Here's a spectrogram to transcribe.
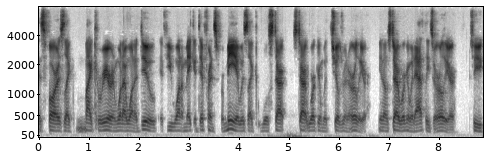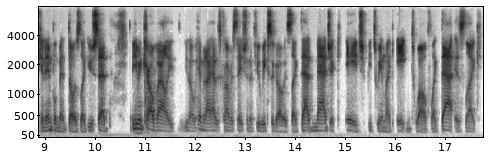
as far as like my career and what I want to do. If you want to make a difference for me, it was like we'll start start working with children earlier. You know, start working with athletes earlier so you can implement those. Like you said, even Carl Valle, you know, him and I had this conversation a few weeks ago. It's like that magic age between like eight and twelve. Like that is like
